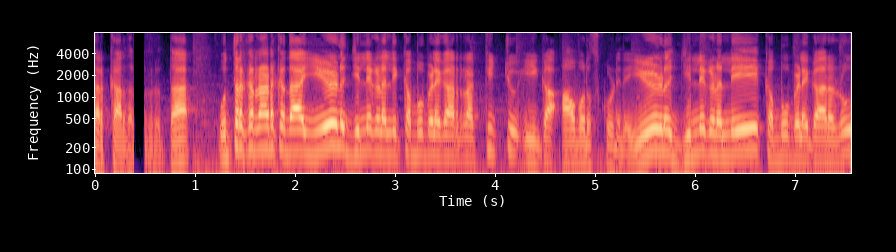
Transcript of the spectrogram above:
ಸರ್ಕಾರದ ವಿರುದ್ಧ. ಉತ್ತರ ಕರ್ನಾಟಕದ ಏಳು ಜಿಲ್ಲೆಗಳಲ್ಲಿ ಕಬ್ಬು ಬೆಳೆಗಾರರ ಕಿಚ್ಚು ಈಗ ಆವರಿಸಿಕೊಂಡಿದೆ. ಏಳು ಜಿಲ್ಲೆಗಳಲ್ಲಿ ಕಬ್ಬು ಬೆಳೆಗಾರರು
